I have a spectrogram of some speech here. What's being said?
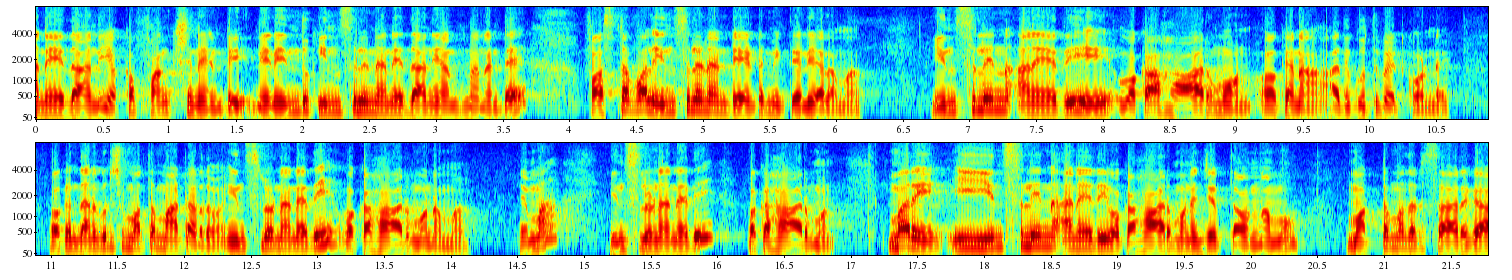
అనే దాని యొక్క ఫంక్షన్ ఏంటి? నేను ఎందుకు ఇన్సులిన్ అనే దాన్ని అంటున్నానంటే ఫస్ట్ ఆఫ్ ఆల్ ఇన్సులిన్ అంటే ఏంటో మీకు తెలియాలమ్మా. ఇన్సులిన్ అనేది ఒక హార్మోన్ ఓకేనా? అది గుర్తుపెట్టుకోండి. ఓకే దాని గురించి మొత్తం మాట్లాడదాం. ఇన్సులిన్ అనేది ఒక హార్మోన్ అమ్మా. ఏమ్మా? ఇన్సులిన్ అనేది ఒక హార్మోన్. మరి ఈ ఇన్సులిన్ అనేది ఒక హార్మోన్ అని చెప్తా ఉన్నాము. మొట్టమొదటిసారిగా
